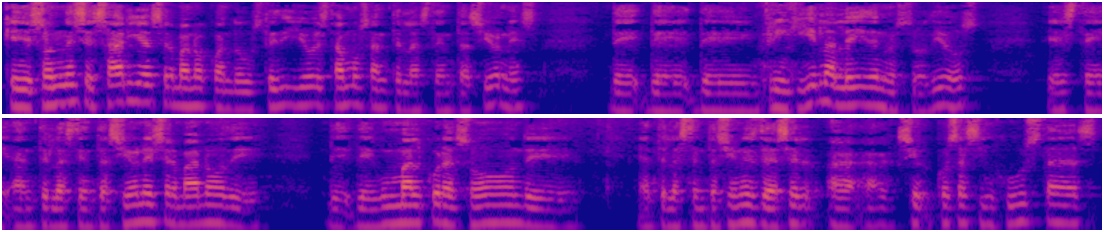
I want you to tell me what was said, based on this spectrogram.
que son necesarias, hermano, cuando usted y yo estamos ante las tentaciones de, de infringir la ley de nuestro Dios, este, ante las tentaciones, hermano, de, un mal corazón, de, ante las tentaciones de hacer cosas injustas.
